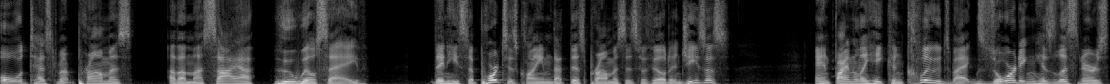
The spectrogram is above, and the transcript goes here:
Old Testament promise of a Messiah who will save. Then he supports his claim that this promise is fulfilled in Jesus. And finally, he concludes by exhorting his listeners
